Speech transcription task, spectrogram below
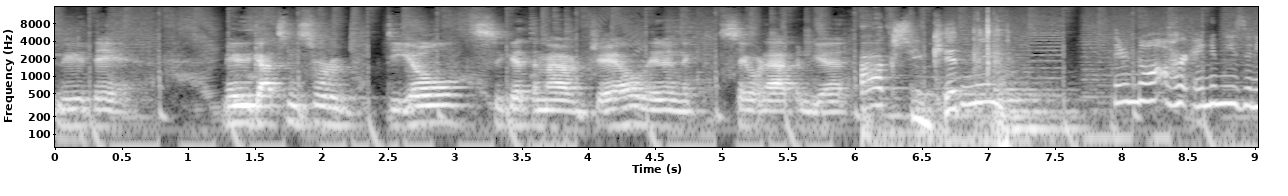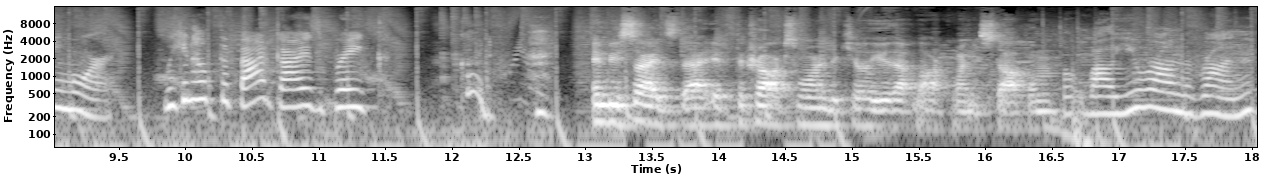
Maybe they maybe got some sort of deal to get them out of jail. They didn't say what happened yet. Ox, you kidding me? They're not our enemies anymore. We can help the bad guys break good. And besides that, if the Crocks wanted to kill you, that lock wouldn't stop them. But while you were on the run,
